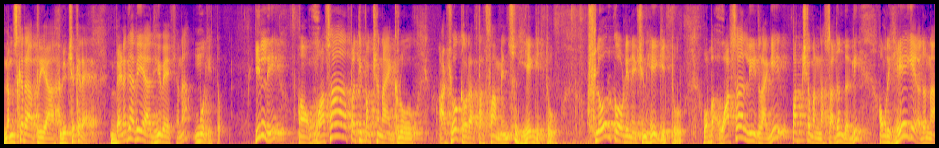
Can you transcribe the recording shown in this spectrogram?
ನಮಸ್ಕಾರ ಪ್ರಿಯ ವೀಕ್ಷಕರೇ. ಬೆಳಗಾವಿ ಅಧಿವೇಶನ ಮುಗಿತು. ಇಲ್ಲಿ ಹೊಸ ಪ್ರತಿಪಕ್ಷ ನಾಯಕರು ಅಶೋಕ್ ಅವರ ಪರ್ಫಾರ್ಮೆನ್ಸು ಹೇಗಿತ್ತು? ಫ್ಲೋರ್ ಕೋಆರ್ಡಿನೇಷನ್ ಹೇಗಿತ್ತು? ಒಬ್ಬ ಹೊಸ ಲೀಡ್ರಾಗಿ ಪಕ್ಷವನ್ನು ಸದನದಲ್ಲಿ ಅವರು ಹೇಗೆ ಅದನ್ನು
